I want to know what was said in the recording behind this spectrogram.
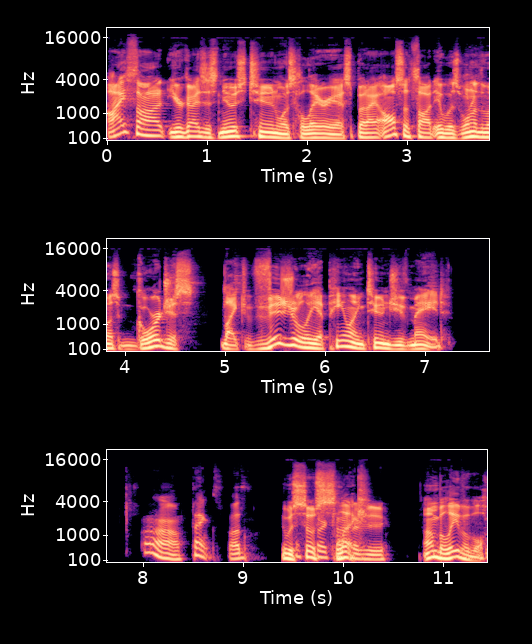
I thought your guys' newest tune was hilarious, but I also thought it was one of the most gorgeous, like visually appealing tunes you've made. Oh, thanks, bud. It was so That's very kind slick. of. Unbelievable.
